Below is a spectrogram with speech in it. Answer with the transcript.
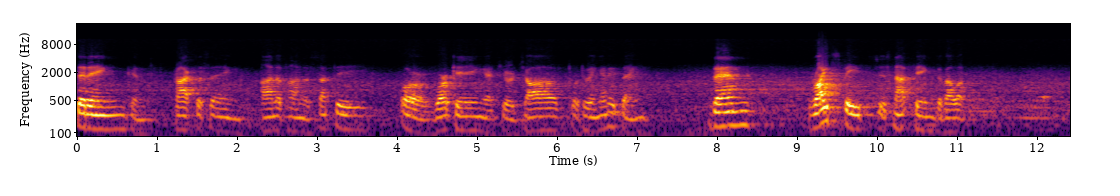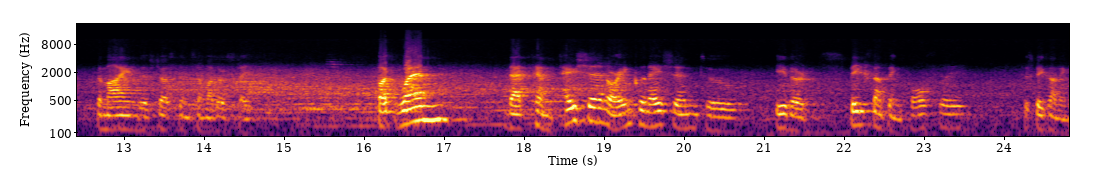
sitting and practicing anapanasati or working at your job or doing anything, then right speech is not being developed. The mind is just in some other state. But when that temptation or inclination to either speak something falsely, to speak something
